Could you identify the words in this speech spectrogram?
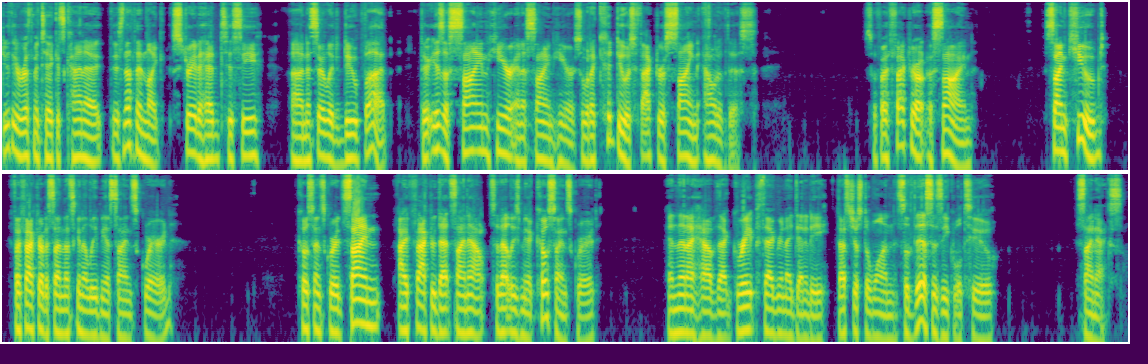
Do the arithmetic. It's kind of, there's nothing like straight ahead to see uh, necessarily to do, but there is a sine here and a sine here. So what I could do is factor a sine out of this. So if I factor out a sine, sine cubed, if I factor out a sine, that's going to leave me a sine squared. Cosine squared, sine, I factored that sine out, so that leaves me a cosine squared. And then I have that great Pythagorean identity. That's just a 1. So this is equal to sine x.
